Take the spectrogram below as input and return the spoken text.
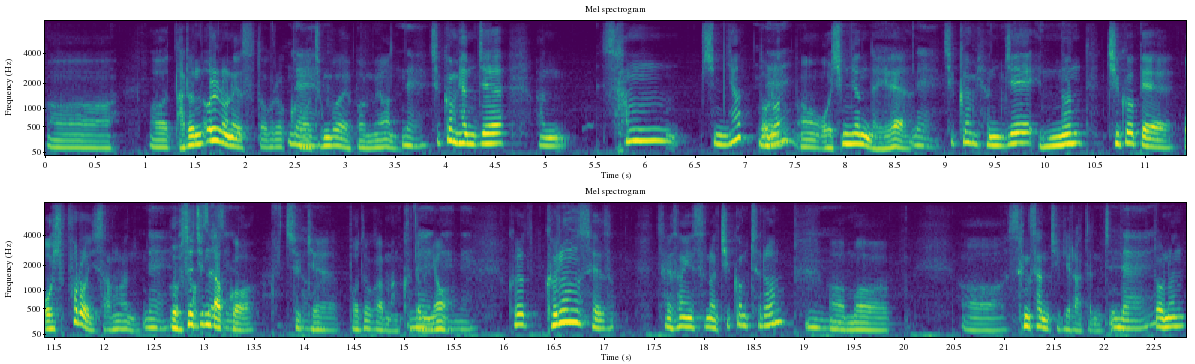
어, 어, 다른 언론에서도 그렇고 네. 정보에 보면 네. 지금 현재 한 30년 또는 네. 어, 50년 내에 네. 지금 현재 있는 직업의 50% 이상은 네. 없어진다고 그렇죠. 이렇게 보도가 많거든요. 그, 그런 세상, 세상에서는 지금처럼 음. 어, 뭐, 어, 생산직이라든지 네. 또는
